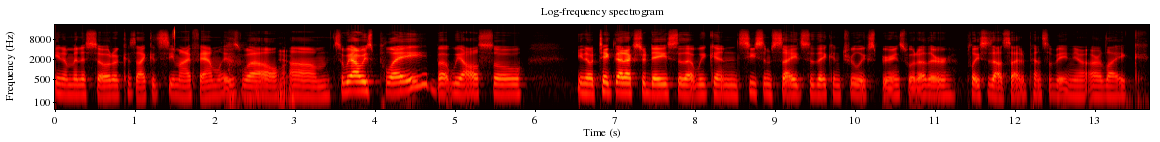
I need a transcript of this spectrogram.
you know, Minnesota, because I could see my family as well. yeah. um, so we always play, but we also, you know, take that extra day so that we can see some sights, so they can truly experience what other places outside of Pennsylvania are like.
